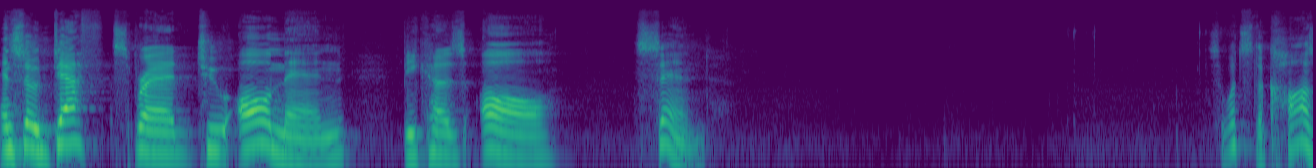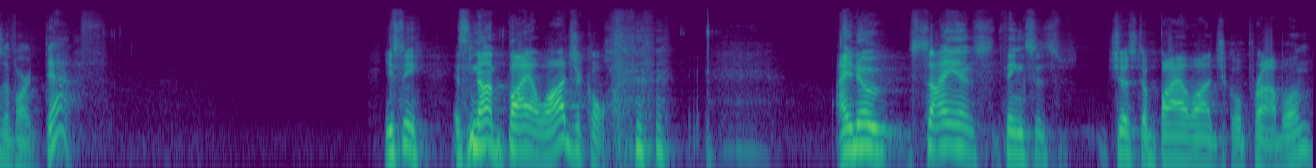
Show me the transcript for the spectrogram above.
and so death spread to all men because all sinned. So, what's the cause of our death? You see, it's not biological. I know science thinks it's just a biological problem,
